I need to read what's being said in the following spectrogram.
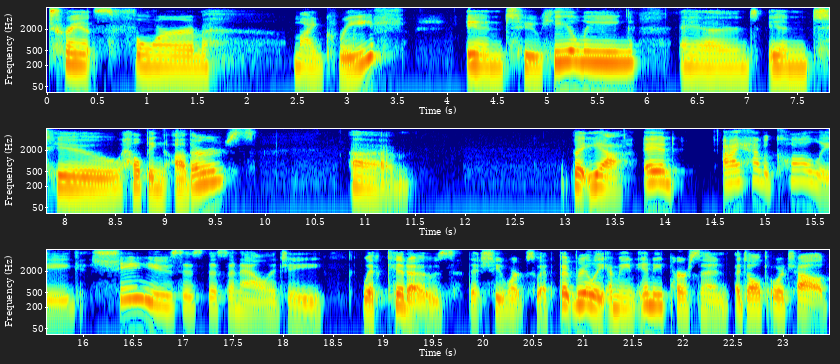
transform my grief into healing and into helping others. Um, but yeah, and I have a colleague, she uses this analogy with kiddos that she works with. But really, I mean, any person, adult or child,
